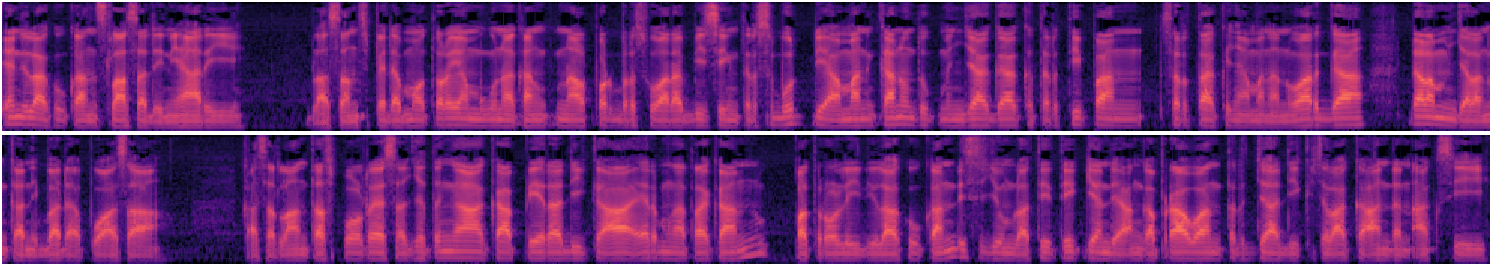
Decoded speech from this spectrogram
yang dilakukan selasa dini hari. Belasan sepeda motor yang menggunakan knalpot bersuara bising tersebut diamankan untuk menjaga ketertiban serta kenyamanan warga dalam menjalankan ibadah puasa. Kasat Lantas Polres Aceh Tengah AKP Radika AR mengatakan patroli dilakukan di sejumlah titik yang dianggap rawan terjadi kecelakaan dan aksi.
